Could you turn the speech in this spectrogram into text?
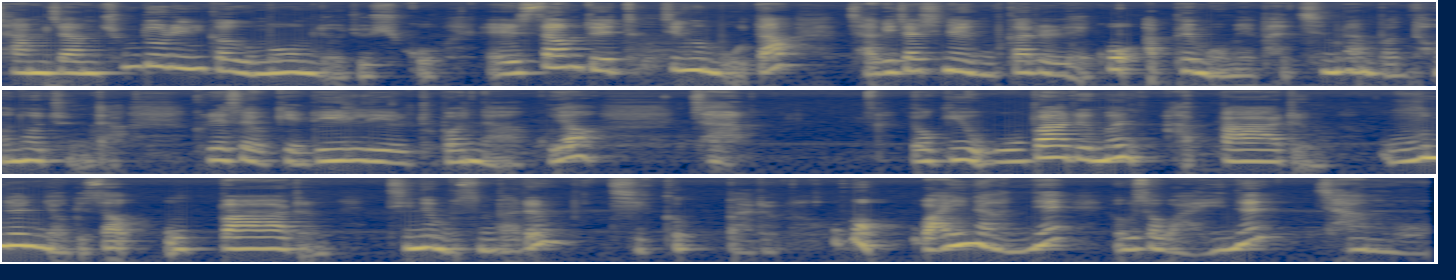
잠잠 충돌이니까 음호음 넣어주시고 L 사운드의 특징은 뭐다? 자기 자신의 음가를 내고 앞에 몸에 받침을 한 번 더 넣어준다. 그래서 여기 리을 두번 나왔고요. 자 여기 오 발음은 앞 발음, 우는 여기서 우 발음, D는 무슨 발음? 디귿 발음. 어머 Y 나왔네? 여기서 Y는 잠모음.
